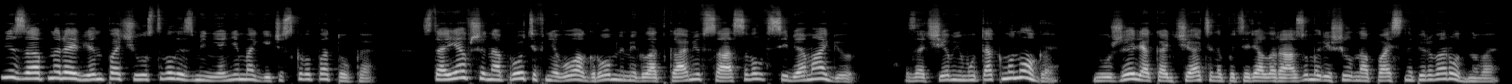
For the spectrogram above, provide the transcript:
Внезапно Райвен почувствовал изменение магического потока. Стоявший напротив него огромными глотками всасывал в себя магию. Зачем ему так много? Неужели окончательно потерял разум и решил напасть на первородного?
